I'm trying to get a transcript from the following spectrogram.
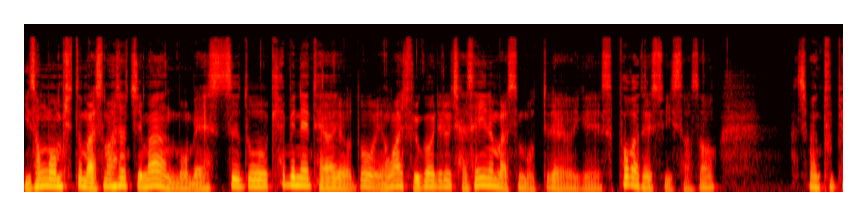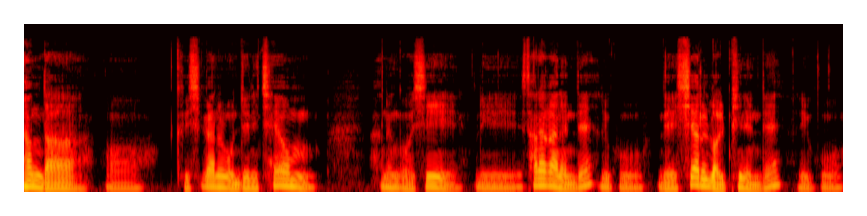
이성범 씨도 말씀하셨지만 뭐 메스도 케빈에 대하여도 영화 줄거리를 자세히는 말씀 못 드려요. 이게 스포가 될 수 있어서 하지만 두 편다 어, 그 시간을 온전히 체험 하는 것이 우리 살아가는데 그리고 내 시야를 넓히는데 그리고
